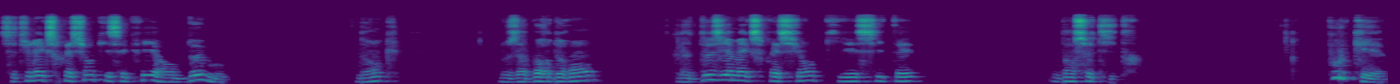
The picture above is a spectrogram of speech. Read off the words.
c'est une expression qui s'écrit en deux mots. Donc, nous aborderons la deuxième expression qui est citée dans ce titre. Porque.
